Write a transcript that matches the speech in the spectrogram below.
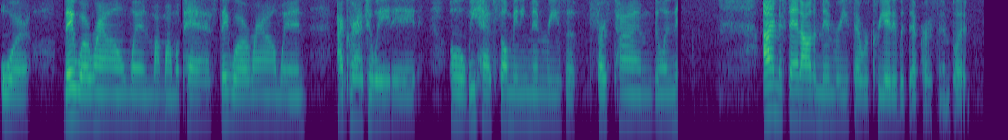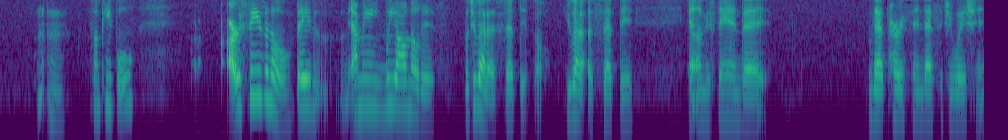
Or they were around when my mama passed. They were around when I graduated. Oh, we have so many memories of first time doing this. I understand all the memories that were created with that person, but mm-mm. some people are seasonal. They, I mean, we all know this, but you gotta accept it though. You gotta accept it and understand that that person, that situation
